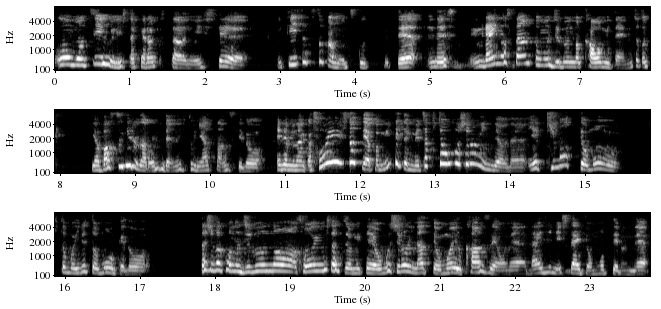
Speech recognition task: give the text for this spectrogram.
をモチーフにしたキャラクターにして、T シャツとかも作ってて、で、LINE のスタンプも自分の顔みたいな、ちょっとやばすぎるだろみたいな人に会ったんですけど、え、でもなんかそういう人ってやっぱ見ててめちゃくちゃ面白いんだよね。いや、キモって思う人もいると思うけど、私はこの自分のそういう人たちを見て面白いなって思える感性をね、大事にしたいと思ってるんで、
